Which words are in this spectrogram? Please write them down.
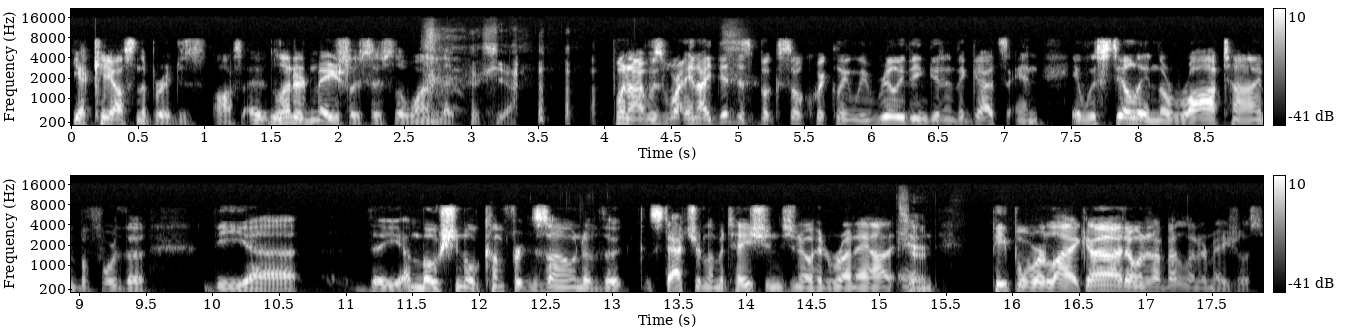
yeah, chaos on the bridge is awesome. Uh, Leonard Maizlish is the one that yeah. when I was and I did this book so quickly, and we really didn't get into the guts, and it was still in the raw time before the the uh, the emotional comfort zone of the statute limitations, you know, had run out, Sure. and people were like, "Oh, I don't want to talk about Leonard Maizlish,"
